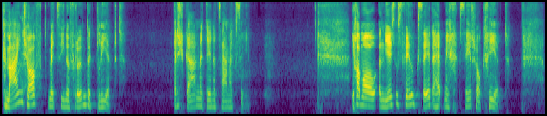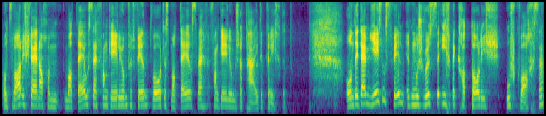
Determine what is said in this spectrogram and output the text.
Gemeinschaft mit seinen Freunden geliebt. Er war gerne mit ihnen zusammen. Ich habe mal einen Jesus-Film gesehen, der hat mich sehr schockiert. Und zwar ist der nach dem Matthäus-Evangelium verfilmt worden. Das Matthäus-Evangelium ist an die Heiden gerichtet. Und in diesem Jesus-Film, ich muss wissen, ich bin katholisch aufgewachsen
